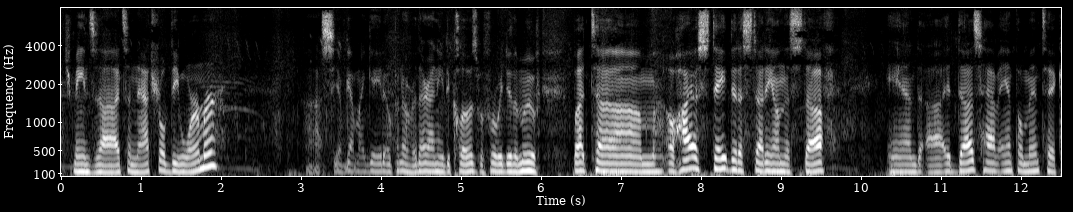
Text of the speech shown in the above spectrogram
which means uh, it's a natural dewormer. Uh, see, I've got my gate open over there. I need to close before we do the move. But um, Ohio State did a study on this stuff, and uh, it does have anthelmintic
